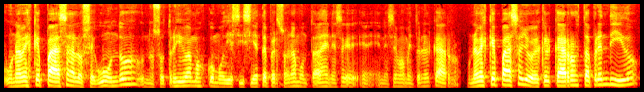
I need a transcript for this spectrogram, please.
una vez que pasa, a los segundos, nosotros íbamos como 17 personas montadas en ese, en ese momento en el carro. Una vez que pasa, yo veo que el carro está prendido,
